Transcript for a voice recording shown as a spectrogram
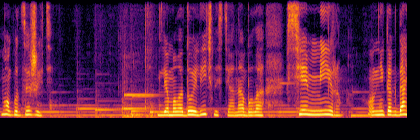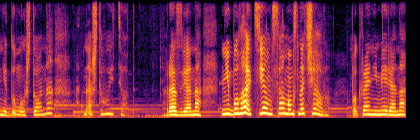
могут зажить. Для молодой личности она была всем миром. Он никогда не думал, что она однажды уйдет. Разве она не была тем самым сначала? По крайней мере, она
